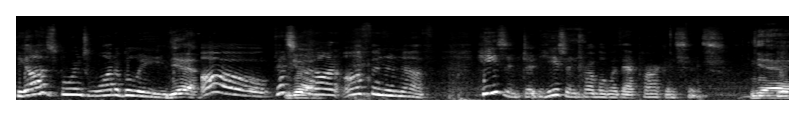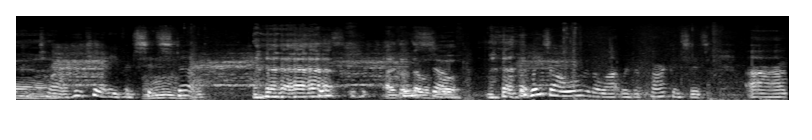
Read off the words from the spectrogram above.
the Osbournes want to believe. Yeah. Oh, that's Yeah. not on often enough. He's in he's in trouble with that Parkinson's. Yeah. You can tell he can't even sit still. I thought that was so, off. he's all over the lot with the Parkinson's. Uh,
